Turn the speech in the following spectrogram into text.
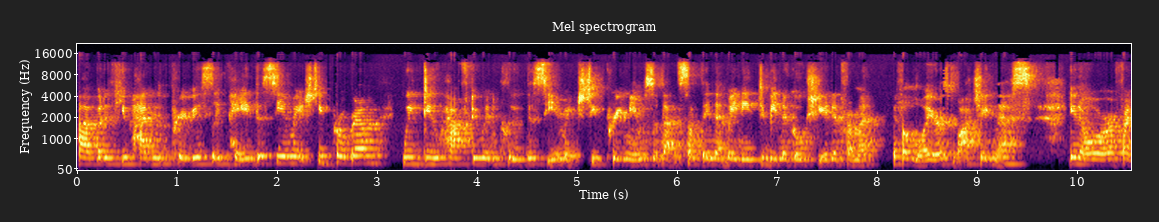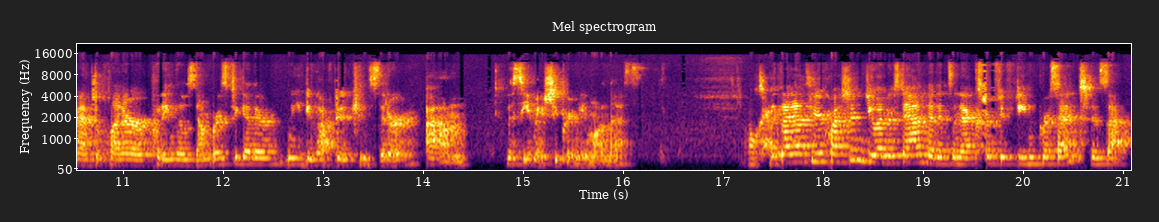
Uh, but if you hadn't previously paid the CMHC program, we do have to include the CMHC premium. So that's something that may need to be negotiated from a if a lawyer is watching this, you know, or a financial planner or putting those numbers together. We do have to consider um, the CMHC premium on this. Okay. Does that answer your question? Do you understand that it's an extra 15%? Is that,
